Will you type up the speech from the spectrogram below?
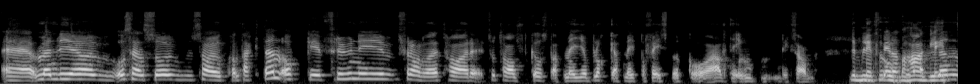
Eh, men vi, och sen så sa jag upp kontakten och frun i förhållandet har totalt ghostat mig och blockat mig på Facebook och allting. Liksom. Det blev för Medan obehagligt. Mannen,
